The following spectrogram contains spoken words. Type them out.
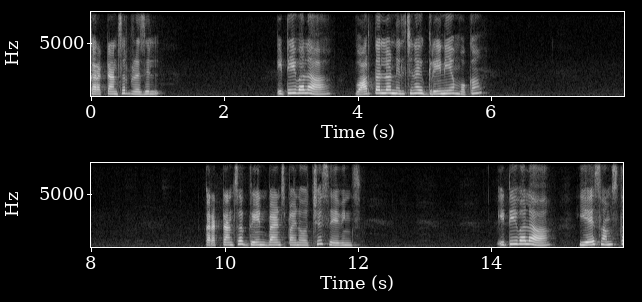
Correct answer Brazil. ఇటీవల వార్తల్లో నిలిచిన గ్రీనియం ఒక కరెక్ట్ ఆన్సర్. గ్రీన్ బ్యాండ్స్ పైన వచ్చే సేవింగ్స్. ఇటీవల ఏ సంస్థ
